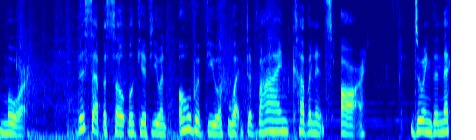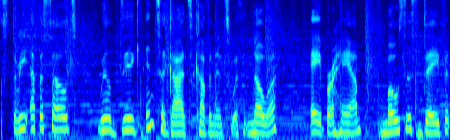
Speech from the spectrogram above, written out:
more. This episode will give you an overview of what divine covenants are. During the next three episodes, we'll dig into God's covenants with Noah, Abraham, Moses, David,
